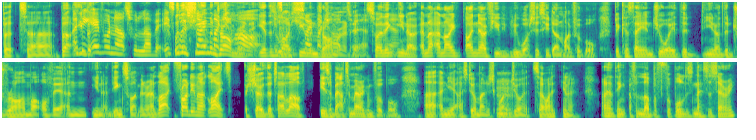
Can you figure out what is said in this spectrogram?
but, uh, but I think but- everyone else will love it. It's well, got there's so human much drama in it. Yeah, there's It's a lot of got so human drama in to it. So I think Yeah. you know, and and I I know a few people who watch this who don't like football because they enjoy the you know the drama of it and you know the excitement around. Like Friday Night Lights, a show that I love, is about American football, uh, and yet I still manage to quite Mm. enjoy it. So I you know I don't think a love of football is necessary.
